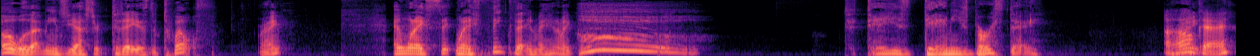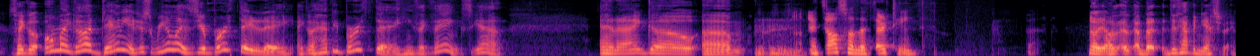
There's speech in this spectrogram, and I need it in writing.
oh, well, that means yesterday, today is the twelfth, right? And when I say, when I think that in my head, I'm like, oh, today is Danny's birthday. Oh, right. okay. So I go, "Oh my god, Danny! I just realized it's your birthday today." I go, "Happy birthday!" He's like, "Thanks, yeah." And I go, um, It's also the thirteenth. "No, uh, but this happened yesterday."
